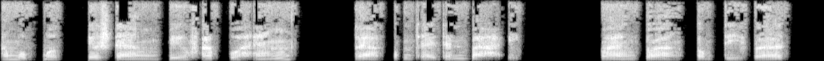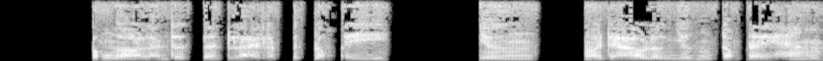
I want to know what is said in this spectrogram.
Hắn một mực cho rằng biện pháp của hắn là không thể đánh bại, hoàn toàn không tì vết. Không ngờ lãnh tử tình lại lập tức đồng ý, nhưng nỗi đau lớn nhất trong đời hắn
